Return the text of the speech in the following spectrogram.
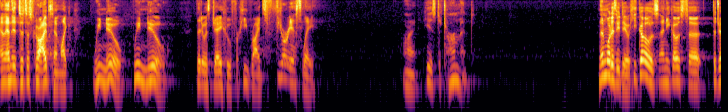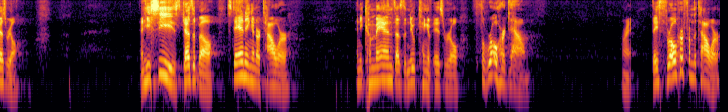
And then it just describes him like, we knew, we knew that it was Jehu, for he rides furiously. All right, he is determined. Then what does he do? He goes and he goes to, to Jezreel. And he sees Jezebel standing in her tower. And he commands, as the new king of Israel, throw her down. All right. They throw her from the tower.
